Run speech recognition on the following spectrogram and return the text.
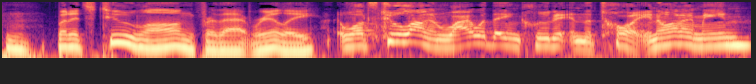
Hmm. But it's too long for that, really. Well, it's too long, and why would they include it in the toy? You know what I mean?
